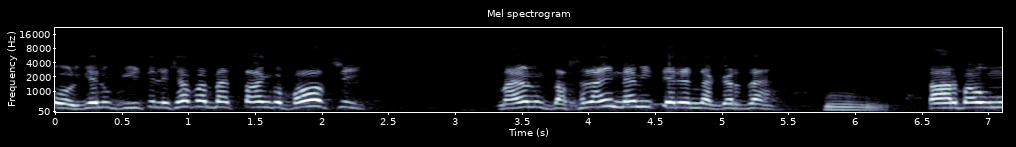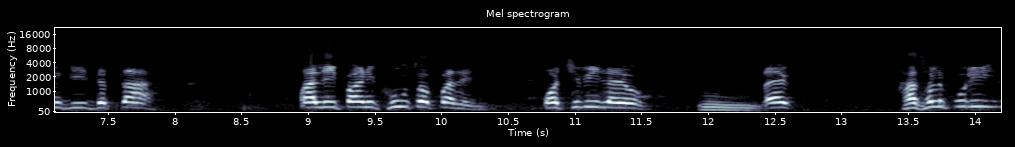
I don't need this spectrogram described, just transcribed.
ਘੋਲੀਏ ਨੂੰ ਗੀਤ ਲਿਖਿਆ ਪਰ ਮੈਂ ਤੰਗ ਬਹੁਤ ਸੀ। ਮੈਂ ਉਹਨੂੰ ਦੱਸਣਾ ਹੀ ਮੈਂ ਵੀ ਤੇਰੇ ਨਗਰ ਦਾ ਹੂੰ। ਤਾਰ ਬਾਉ ਨੂੰ ਕੀ ਦਿੱਤਾ? ਪਾਲੀ ਪਾਣੀ ਖੂਹ ਤੋਂ ਭਰੇ। ਪੁੱਛ ਵੀ ਲਿਓ। ਹੂੰ। ਮੈਂ ਹਸਨਪੁਰੀ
